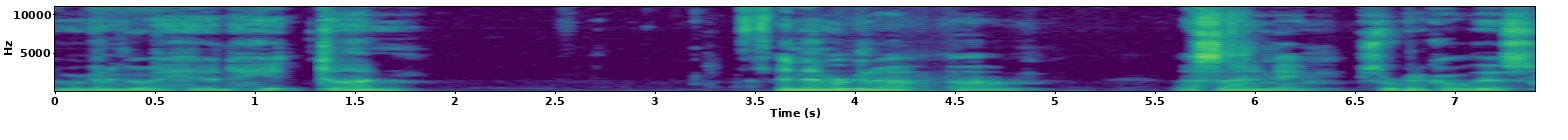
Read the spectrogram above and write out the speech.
we're going to go ahead and hit done. And then we're going to um, assign a name. So we're going to call this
